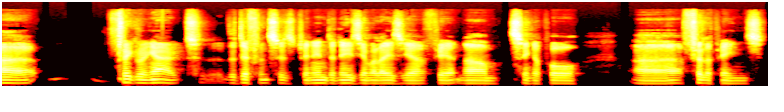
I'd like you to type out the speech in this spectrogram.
uh, figuring out the differences between Indonesia, Malaysia, Vietnam, Singapore, uh, Philippines,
